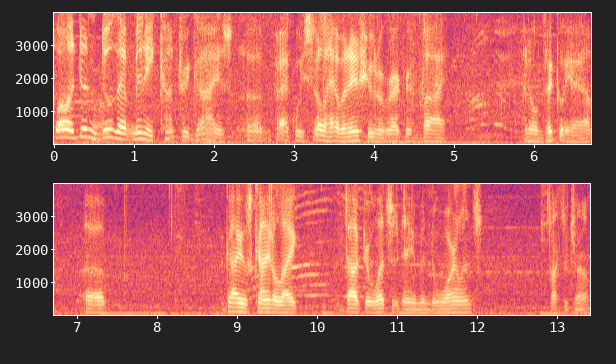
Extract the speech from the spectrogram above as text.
Well, it didn't do that many country guys. Uh, in fact, we still haven't issued a record by, I don't think we have, uh, a guy who's kind of like Dr. What's his name in New Orleans? Dr. John?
